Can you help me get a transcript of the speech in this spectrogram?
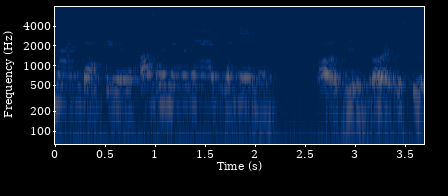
linebacker, also known as the Hammer. Ah, good. All right, let's go.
